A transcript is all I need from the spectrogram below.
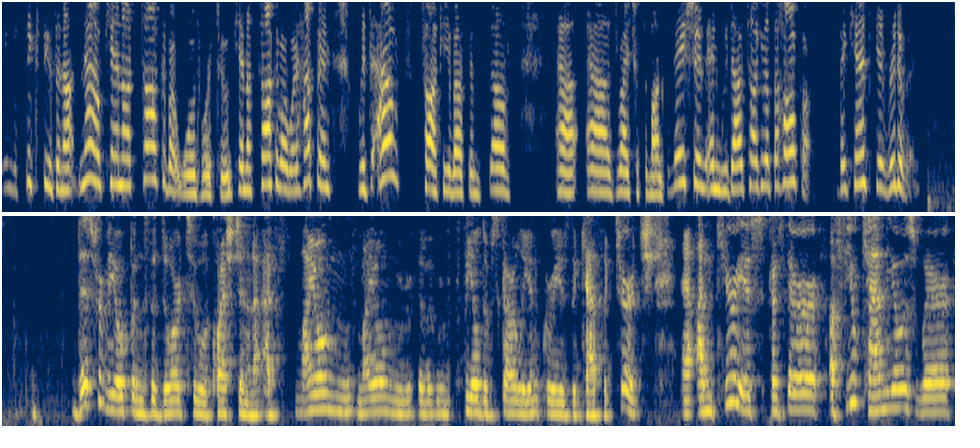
in the 60s and not now cannot talk about World War II, cannot talk about what happened without talking about themselves uh, as righteous among the nation and without talking about the Holocaust. They can't get rid of it this for me opens the door to a question, and I, my own my own field of scholarly inquiry is the Catholic Church. Uh, I'm curious because there are a few cameos where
